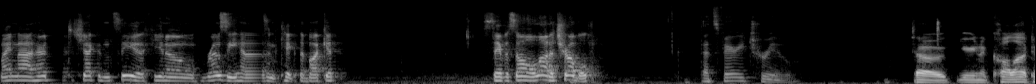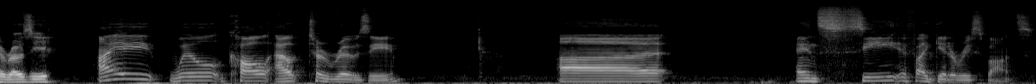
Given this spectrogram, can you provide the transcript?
Might not hurt to check and see if, you know, Rosie hasn't kicked the bucket. Save us all a lot of trouble. That's very true. So you're gonna call out to Rosie. I will call out to Rosie. Uh and see if I get a response.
